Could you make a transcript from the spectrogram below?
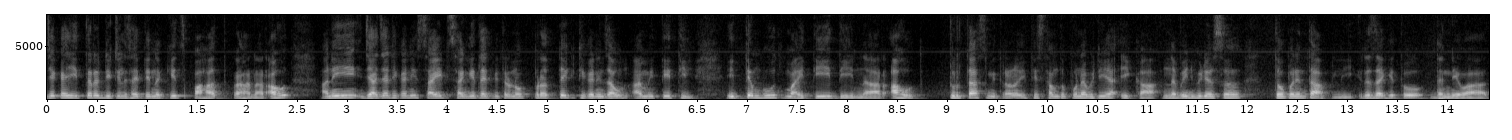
जे काही इतर डिटेल्स आहेत ते नक्कीच पाहत राहणार आहोत. आणि ज्या ज्या ठिकाणी साईट सांगितल्या आहेत मित्रांनो प्रत्येक ठिकाणी जाऊन आम्ही तेथील इत्यंभूत माहिती देणार आहोत. तुर्तास मित्रांनो इथेच थांबतो. पुन्हा भेटूया एका नवीन व्हिडिओसह तोपर्यंत आपली रजा घेतो. धन्यवाद.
